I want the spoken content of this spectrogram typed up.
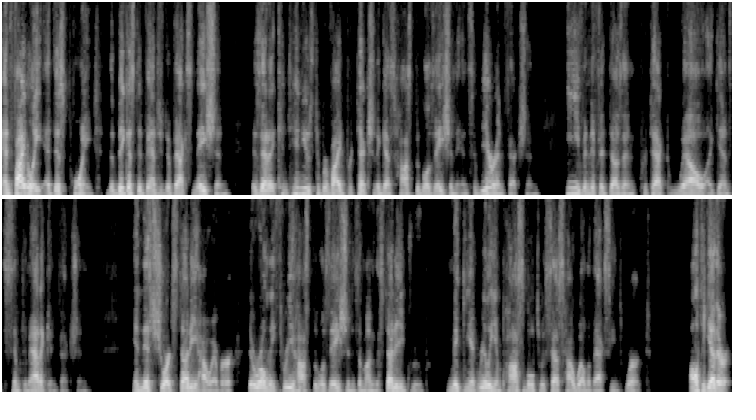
And finally, at this point, the biggest advantage of vaccination is that it continues to provide protection against hospitalization and severe infection, even if it doesn't protect well against symptomatic infection. In this short study, however, there were only three hospitalizations among the study group, making it really impossible to assess how well the vaccines worked. Altogether,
